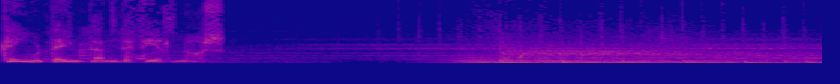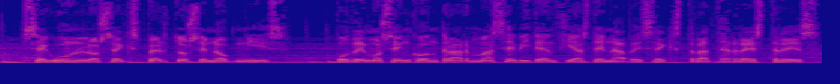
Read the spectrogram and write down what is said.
¿Qué intentan decirnos? Según los expertos en ovnis, podemos encontrar más evidencias de naves extraterrestres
